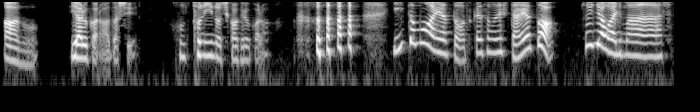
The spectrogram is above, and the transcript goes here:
あの、やるから、私。本当に命かけるから。いいと思うありがとう。お疲れ様でした。ありがとう。それじゃあ終わりまーす。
